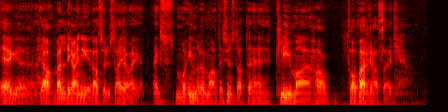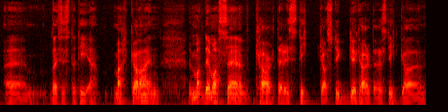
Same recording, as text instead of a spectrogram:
jeg eh, ja, veldig enig i det som du sier. og Jeg, jeg må innrømme at jeg syns at eh, klimaet har forverra seg eh, de siste tida. Merker det. En, det er masse karakteristikker, stygge karakteristikker.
